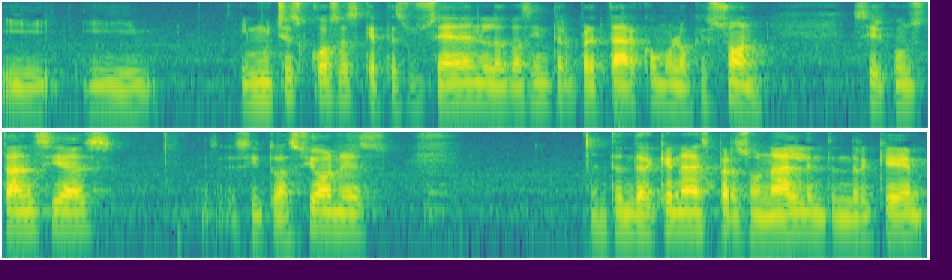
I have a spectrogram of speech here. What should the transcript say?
Y, y y muchas cosas que te suceden las vas a interpretar como lo que son, circunstancias, situaciones, entender que nada es personal, entender que,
